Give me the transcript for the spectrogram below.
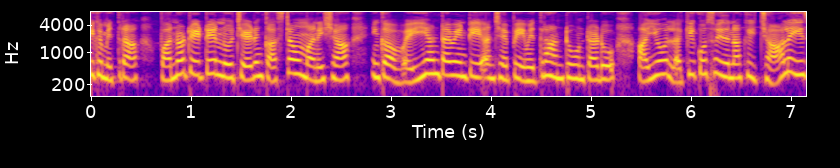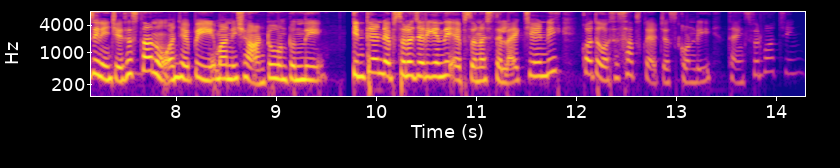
ఇక మిత్ర వన్ నాట్ ఎయిట్ నువ్వు చేయడం కష్టం మనిష. ఇంకా వెయ్యి అంటావేంటి? అని చెప్పి మిత్ర అంటూ ఉంటాడు. అయ్యో లక్కీ కోసం ఇది నాకు చాలా ఈజీ నేను చేసేస్తాను. అని చెప్పి మనిష అంటూ ఉంటుంది. ఇంతే అండి ఎపిసోడ్లో జరిగింది. ఎపిసోడ్ నచ్చితే లైక్ చేయండి. కొత్తగా వస్తే సబ్స్క్రైబ్ చేసుకోండి. థ్యాంక్స్ ఫర్ వాచింగ్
